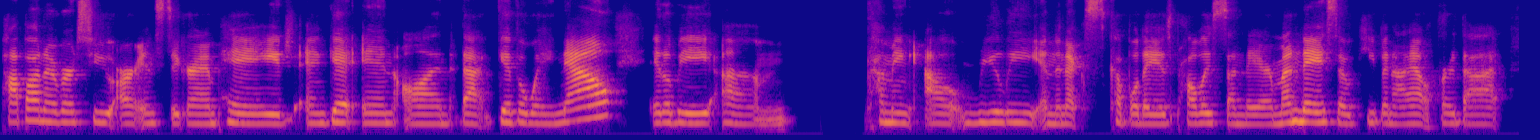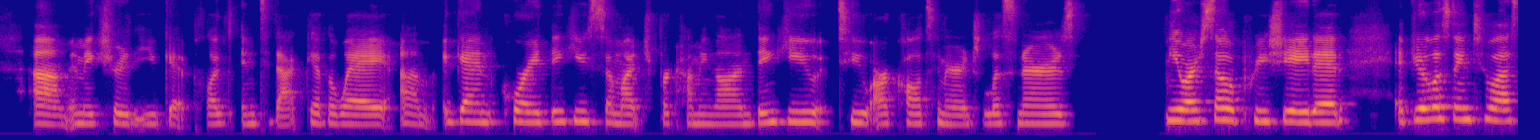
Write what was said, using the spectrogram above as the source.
pop on over to our Instagram page and get in on that giveaway now. It'll be um, coming out really in the next couple days, probably Sunday or Monday. So keep an eye out for that um, and make sure that you get plugged into that giveaway. Um, again, Corey, thank you so much for coming on. Thank you to our Call to Marriage listeners. You are so appreciated. If you're listening to us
